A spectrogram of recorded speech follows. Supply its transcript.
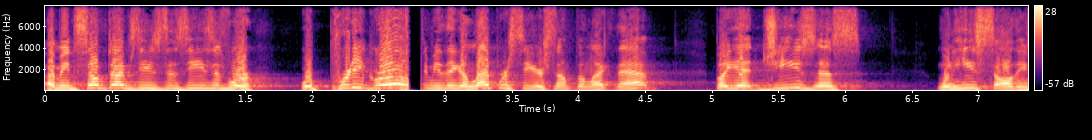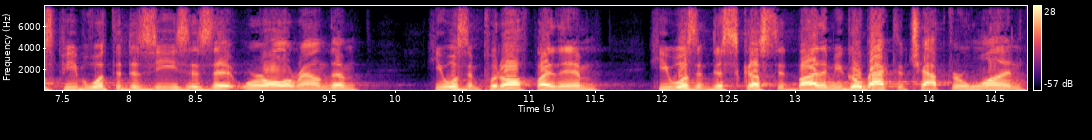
I mean, sometimes these diseases were, were pretty gross. I mean, think of leprosy or something like that. But yet, Jesus, when he saw these people with the diseases that were all around them, he wasn't put off by them. He wasn't disgusted by them. You go back to chapter 1,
